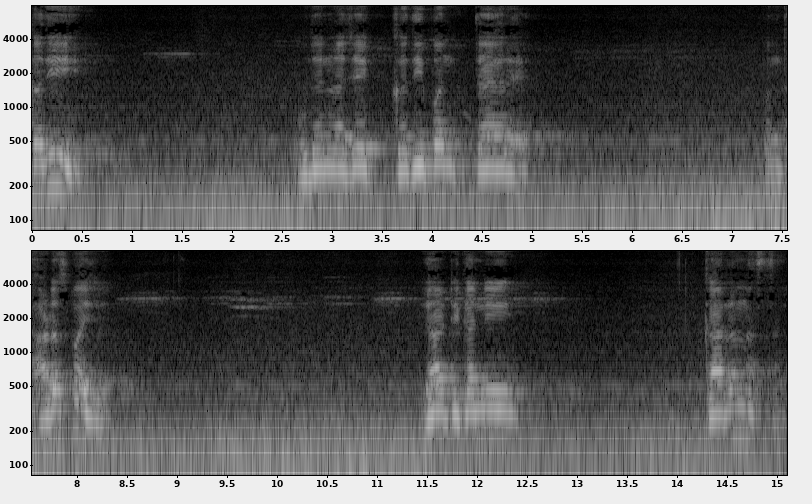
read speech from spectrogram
कधी? उदयनराजे कधी पण तयार आहे. पण धाडच पाहिजे. या ठिकाणी कारण नसताना.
